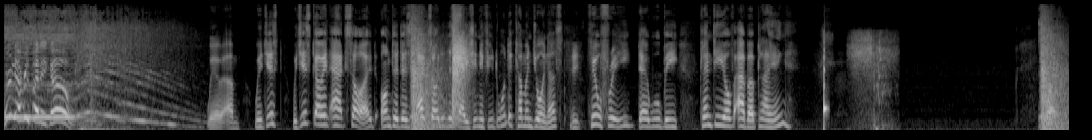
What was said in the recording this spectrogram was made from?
Where'd everybody go? We're um we're just we're just going outside onto the outside of the station. If you'd want to come and join us, feel free. There will be plenty of ABBA playing. Right,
